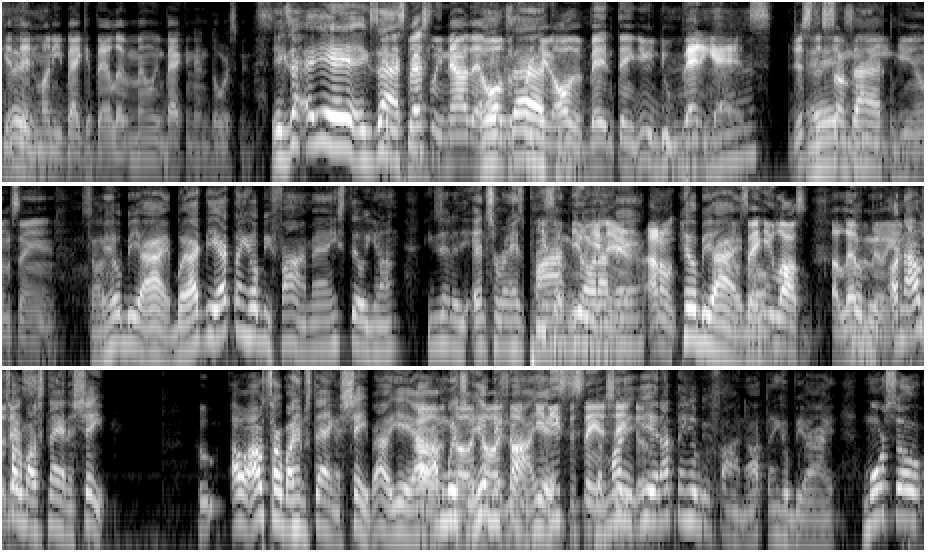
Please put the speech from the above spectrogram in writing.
get Hey. that money back, get that 11 million back in endorsements. exactly, yeah, yeah, And exactly. especially now that all the freaking all the betting things, you can do betting Mhm. ads just Sunday Exactly. league. You know what I'm saying? So he'll be all right. But I, yeah, I think he'll be fine, man. He's still young. He's in the, entering his prime. He's a You know what I millionaire. mean? I don't. He'll be all right, I'm saying he lost He'll 11 be- million. Oh, no, I was but talking about staying in shape. who? Oh, I was talking about him staying in shape. Oh, yeah, I- Oh, I'm with no, you. He'll no, be no, fine. he yeah, needs to stay The in money- shape, though. Yeah, and I think he'll be fine. I think he'll be all right. More so,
